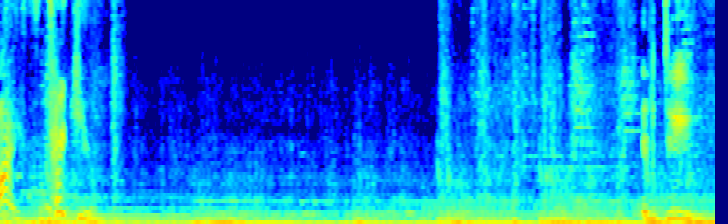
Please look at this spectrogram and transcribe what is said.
Ice, take you. Indeed.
